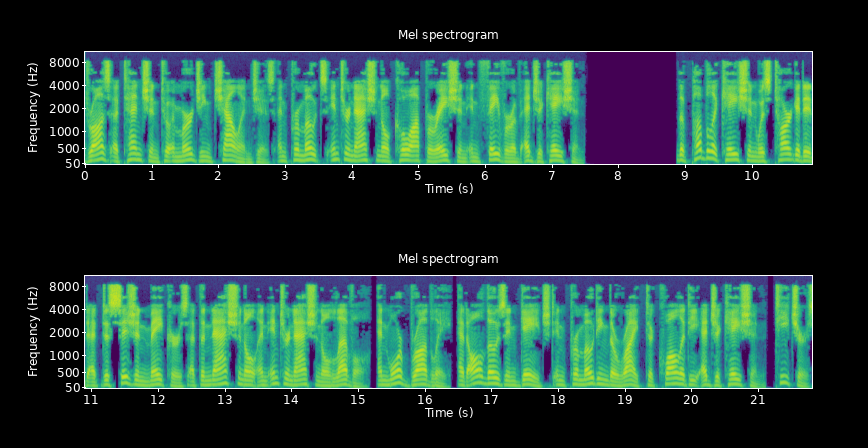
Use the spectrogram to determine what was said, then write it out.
draws attention to emerging challenges and promotes international cooperation in favor of education. The publication was targeted at decision-makers at the national and international level, and more broadly, at all those engaged in promoting the right to quality education, teachers,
